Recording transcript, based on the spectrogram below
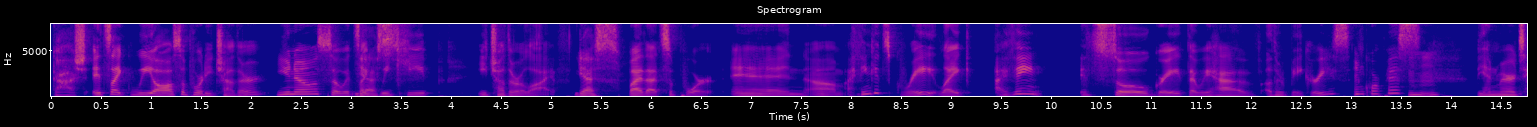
gosh, it's like we all support each other, you know. So it's like we keep each other alive Yes. by that support, and um, I think it's great. Like I think it's so great that we have other bakeries in Corpus Mhm. Bien Merte.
